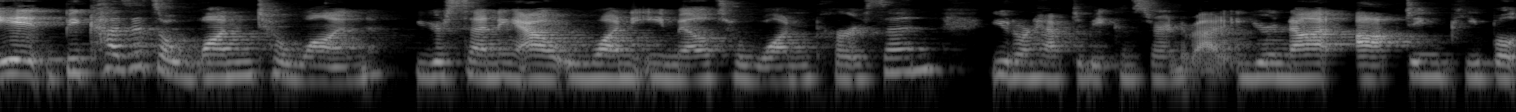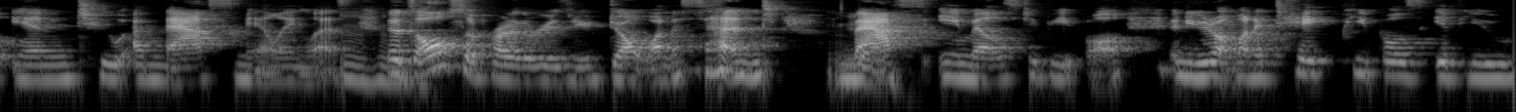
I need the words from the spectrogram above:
it because it's a one to one you're sending out one email to one person you don't have to be concerned about it you're not opting people into a mass mailing list mm-hmm. that's also part of the reason you don't want to send mass yeah. emails to people and you don't want to take people's if you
